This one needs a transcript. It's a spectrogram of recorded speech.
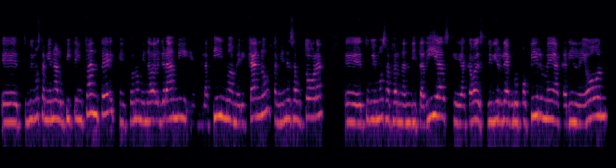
Eh, tuvimos también a Lupita Infante, que fue nominada al Grammy latinoamericano, también es autora. Eh, tuvimos a Fernandita Díaz, que acaba de escribirle a Grupo Firme, a Karim León,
